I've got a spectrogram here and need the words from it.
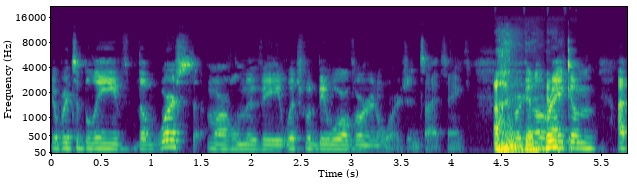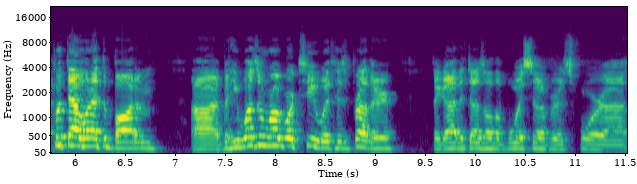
If we're to believe the worst Marvel movie, which would be Wolverine Origins, I think. We're going to rank him. I put that one at the bottom. Uh, but he was in World War II with his brother, the guy that does all the voiceovers for uh,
